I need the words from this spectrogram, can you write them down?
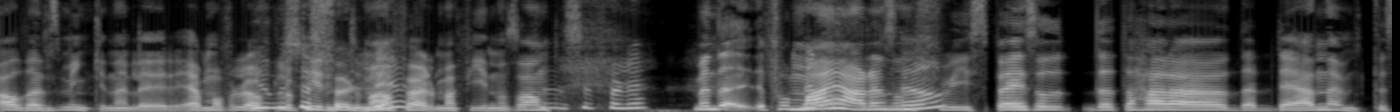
all den sminken, eller jeg må få lov Jo, til å pynte meg og føle meg fin og sånn. Selvfølgelig. Men det, for meg er det en sånn ja. free space, og dette her er det, jeg nevnte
